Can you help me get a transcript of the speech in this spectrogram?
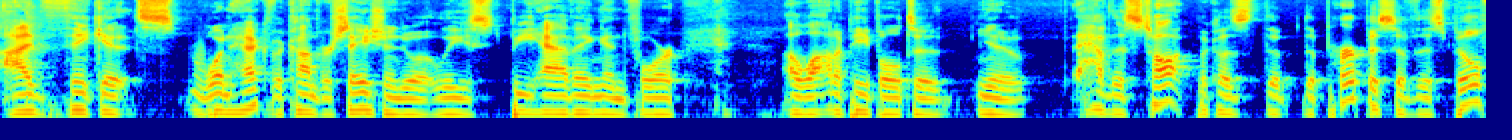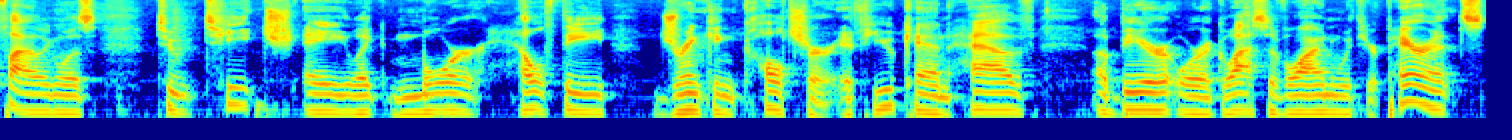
I think it's one heck of a conversation to at least be having and for a lot of people to, you know, have this talk because the the purpose of this bill filing was to teach a like more healthy drinking culture. If you can have a beer or a glass of wine with your parents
